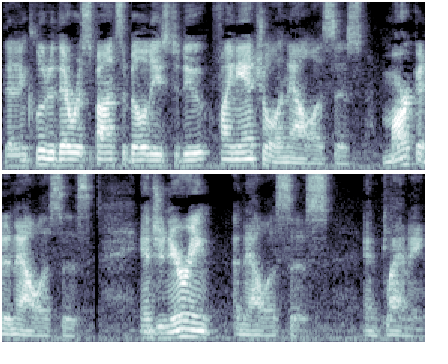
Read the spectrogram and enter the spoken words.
that included their responsibilities to do financial analysis, market analysis, engineering analysis and planning,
